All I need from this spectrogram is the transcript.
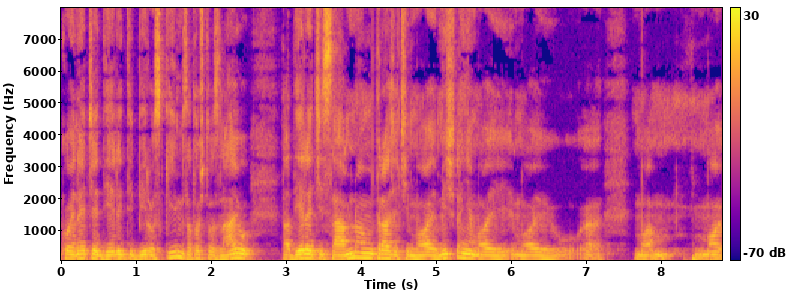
koje neće dijeliti bilo s kim, zato što znaju da dijeleći sa mnom, tražeći moje mišljenje, moj, moju, moj,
